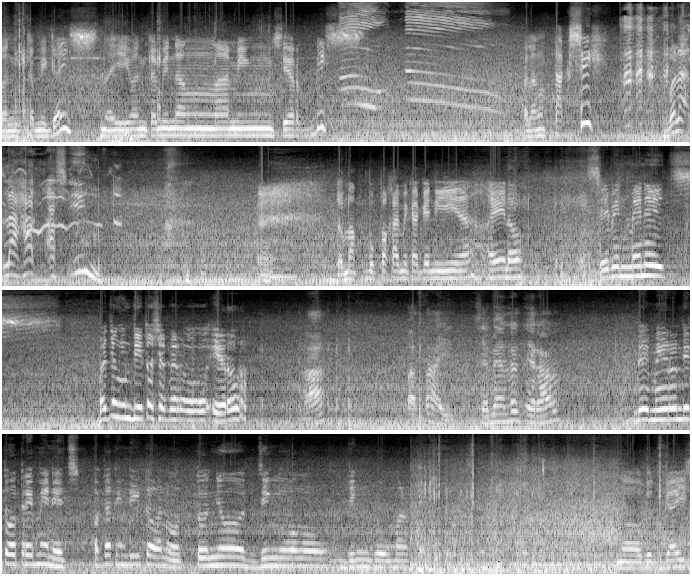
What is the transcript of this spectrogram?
Naiiwan kami guys. Naiiwan kami ng aming service. Walang taxi. Wala lahat as in. Tumakbo pa kami kaganina. Ayun oh. 7 minutes. Ba't yung dito server o error? Ha? Patay. 700 error? Hindi, mayroon dito 3 minutes. Pagdating dito ano, Tonyo Jingwang Jinggo Market. No, good guys.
